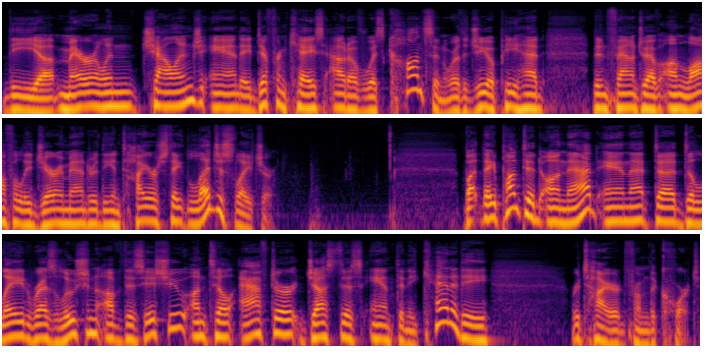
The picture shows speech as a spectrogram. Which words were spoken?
the uh, Maryland challenge and a different case out of Wisconsin, where the GOP had been found to have unlawfully gerrymandered the entire state legislature. But they punted on that, and that uh, delayed resolution of this issue until after Justice Anthony Kennedy retired from the court.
